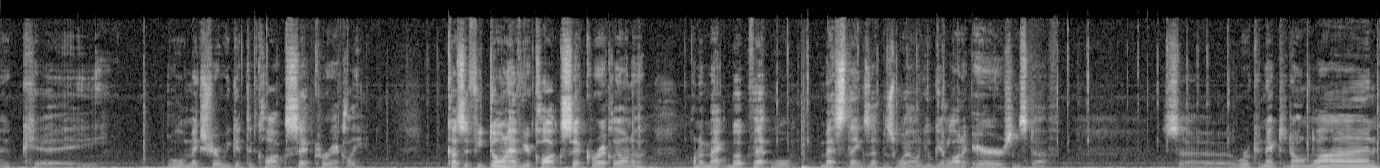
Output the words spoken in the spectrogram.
Okay. We'll make sure we get the clock set correctly. Because if you don't have your clock set correctly on a on a MacBook, that will mess things up as well. You'll get a lot of errors and stuff. So we're connected online.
